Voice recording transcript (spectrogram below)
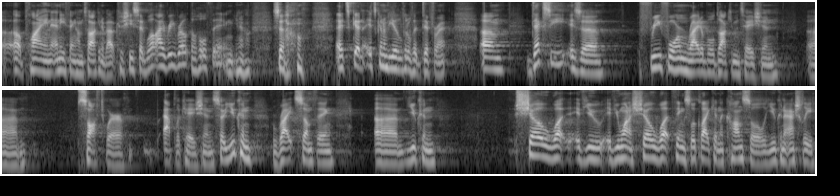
applying anything I'm talking about because she said, "Well, I rewrote the whole thing," you know. So it's gonna it's gonna be a little bit different. Um, Dexy is a free-form writable documentation um, software application. So you can write something. Uh, you can show what if you if you want to show what things look like in the console. You can actually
